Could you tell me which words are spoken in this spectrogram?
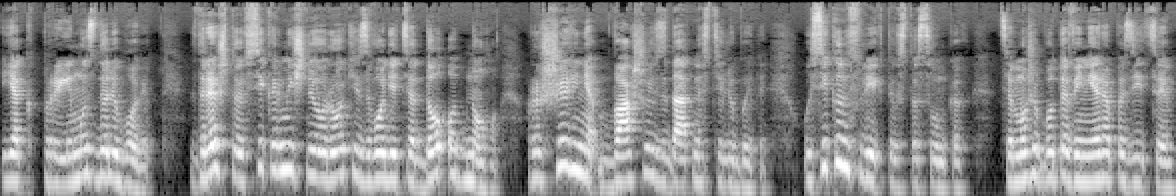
як примус до любові. Зрештою, всі кармічні уроки зводяться до одного розширення вашої здатності любити. Усі конфлікти в стосунках, це може бути Венера позиції,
